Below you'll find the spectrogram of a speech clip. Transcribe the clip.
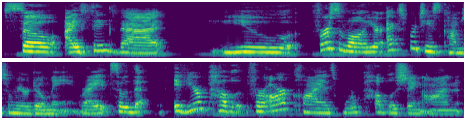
So i think that you first of all your expertise comes from your domain right? So that if you're public for our clients we're publishing on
